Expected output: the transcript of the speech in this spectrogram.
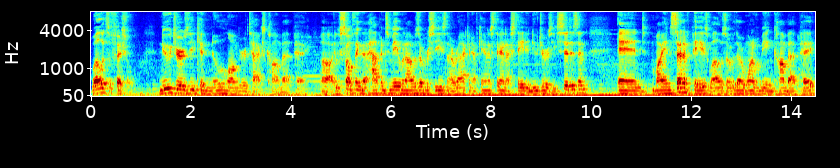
Well, it's official. New Jersey can no longer tax combat pay. Uh, it was something that happened to me when I was overseas in Iraq and Afghanistan. I stayed a New Jersey citizen, and my incentive pays while I was over there, one of them being combat pay,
